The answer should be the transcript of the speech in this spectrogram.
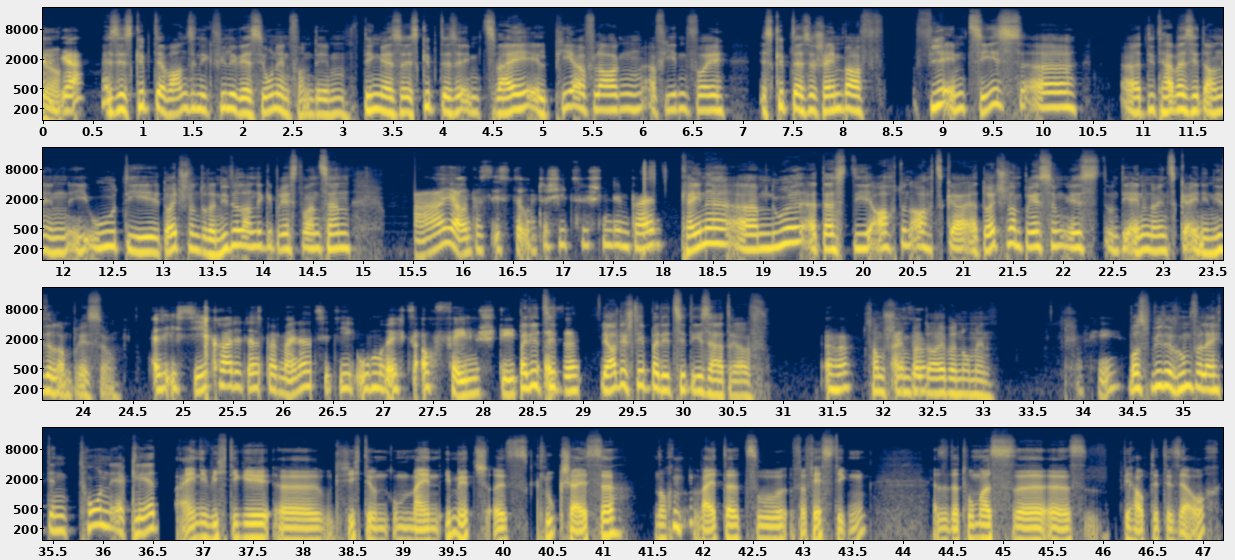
Ja. ja. Also es gibt ja wahnsinnig viele Versionen von dem Ding. Also es gibt also eben zwei LP-Auflagen auf jeden Fall. Es gibt also scheinbar vier MCs, äh, äh, die teilweise dann in EU, die Deutschland oder Niederlande gepresst worden sind. Ah ja, und was ist der Unterschied zwischen den beiden? Keiner, ähm, nur, äh, dass die 88er eine Deutschlandpressung ist und die 91er eine Niederlandpressung. Also ich sehe gerade, dass bei meiner CD oben rechts auch Fame steht. Bei also ja, das steht bei den CDs auch drauf. Aha. Das haben scheinbar also, da übernommen. Okay. Was wiederum vielleicht den Ton erklärt. Eine wichtige äh, Geschichte, um, um mein Image als Klugscheißer noch weiter zu verfestigen. Also der Thomas äh, äh behauptet es ja auch.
